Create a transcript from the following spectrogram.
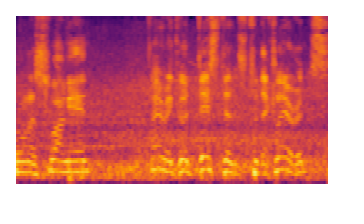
Corner swung in. Very good distance to the clearance.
